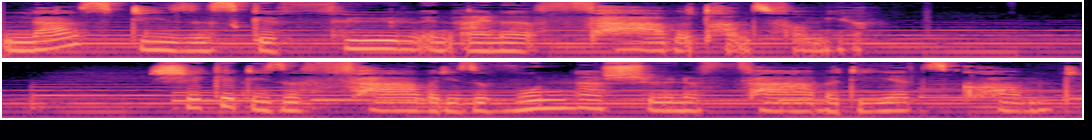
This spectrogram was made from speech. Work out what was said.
lass dieses Gefühl in eine Farbe transformieren. Schicke diese Farbe, diese wunderschöne Farbe, die jetzt kommt,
